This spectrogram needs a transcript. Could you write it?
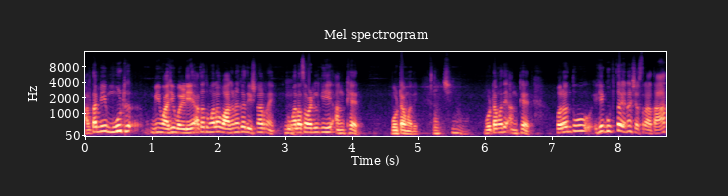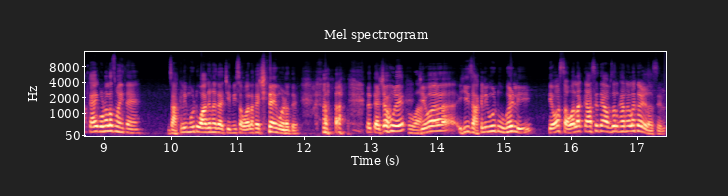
आता मी मूठ मी माझी वळली आहे. आता तुम्हाला वाघनकं दिसणार नाही. तुम्हाला असं वाटेल की ही अंगठ्या आहेत बोटामध्ये. बोटामध्ये अंगठ्या आहेत. परंतु हे गुप्त आहे ना शस्त्र. आता आत काय कोणालाच माहीत आहे झाकली मूठ वाघनकाची मी सव्वा लाखाची नाही म्हणत आहे. तर त्याच्यामुळे. जेव्हा ही झाकली मूठ उघडली तेव्हा सव्वा लाख का असेल ते अफजल खानाला कळलं असेल.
